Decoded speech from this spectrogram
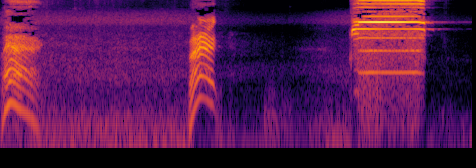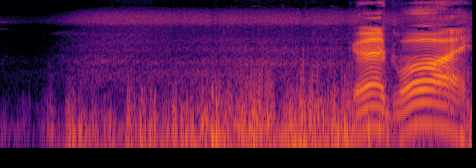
Back! Back! Good boy.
